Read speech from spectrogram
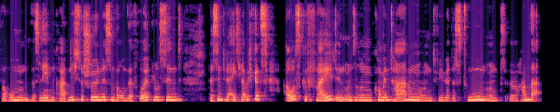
warum das Leben gerade nicht so schön ist und warum wir freudlos sind. Da sind wir eigentlich, glaube ich, ganz ausgefeilt in unseren Kommentaren und wie wir das tun und äh, haben da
